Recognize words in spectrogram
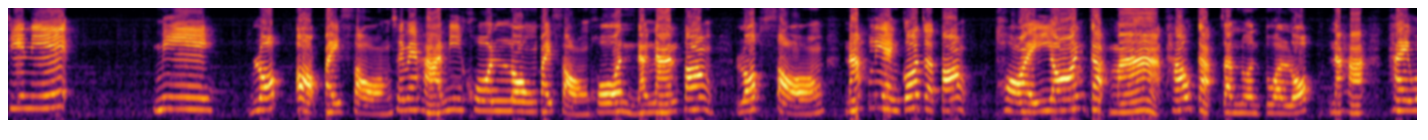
ทีนี้มีลบออกไป 2 ใช่ไหมคะ มีคนลงไป 2 คน ดังนั้นต้องลบ 2 นักเรียนก็จะต้อง อยย้อนกลับมา เท่ากับจำนวนตัวลบนะคะ ให้ว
